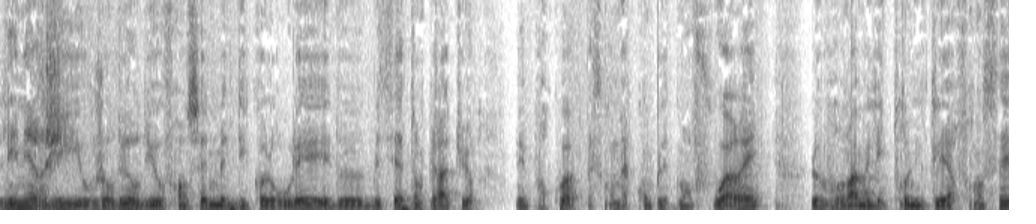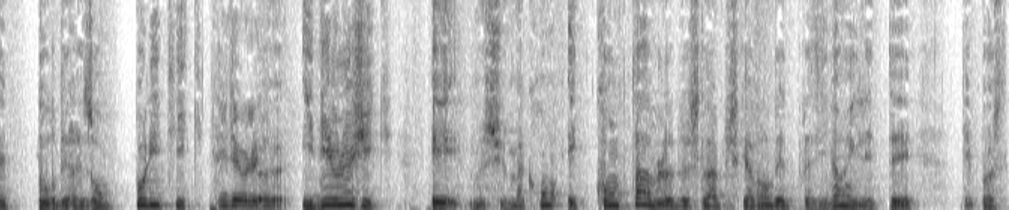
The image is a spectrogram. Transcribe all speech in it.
L'énergie, aujourd'hui, on dit aux Français de mettre des cols roulés et de baisser la température. Mais pourquoi? Parce qu'on a complètement foiré le programme électronucléaire français pour des raisons politiques, idéologiques. Euh, et M. Macron est comptable de cela, puisqu'avant d'être président, il était des postes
